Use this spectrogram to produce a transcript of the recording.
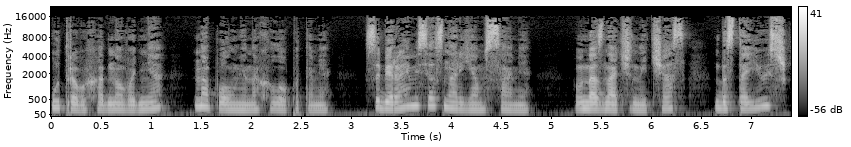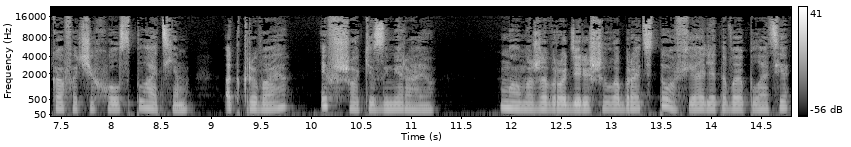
Утро выходного дня наполнено хлопотами. Собираемся с Нарьям сами. В назначенный час достаю из шкафа чехол с платьем, открываю и в шоке замираю. Мама же вроде решила брать то фиолетовое платье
